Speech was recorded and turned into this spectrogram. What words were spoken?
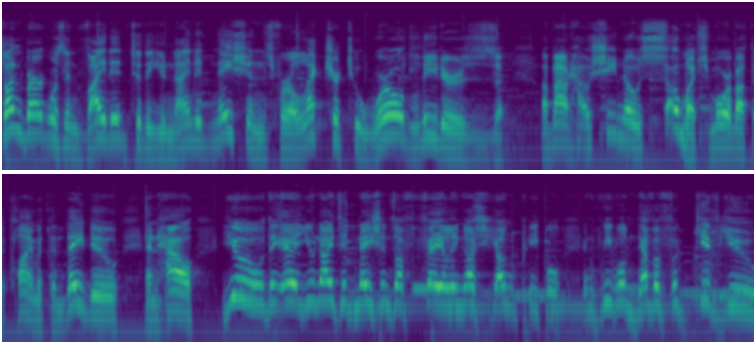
Thunberg was invited to the United Nations for a lecture to world leaders about how she knows so much more about the climate than they do, and how you, the uh, United Nations, are failing us young people, and we will never forgive you.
